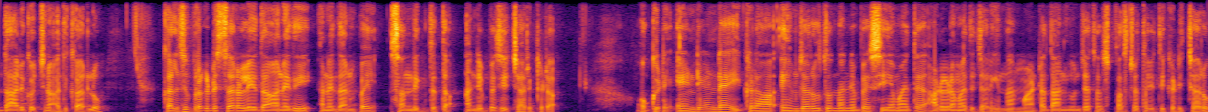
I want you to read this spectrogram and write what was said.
దారికొచ్చిన అధికారులు కలిసి ప్రకటిస్తారా లేదా అనేది అనే దానిపై సందిగ్ధత అని చెప్పేసి ఇచ్చారు ఇక్కడ. ఒకటి ఏంటి అంటే ఇక్కడ ఏం జరుగుతుందని చెప్పి సీఎం అయితే అడగడం అయితే జరిగిందనమాట దాని గురించి అయితే స్పష్టత అయితే ఇక్కడ ఇచ్చారు.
